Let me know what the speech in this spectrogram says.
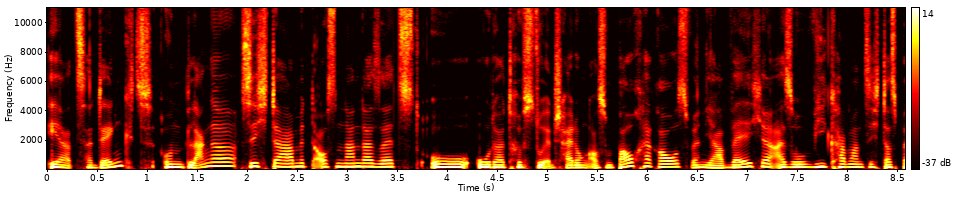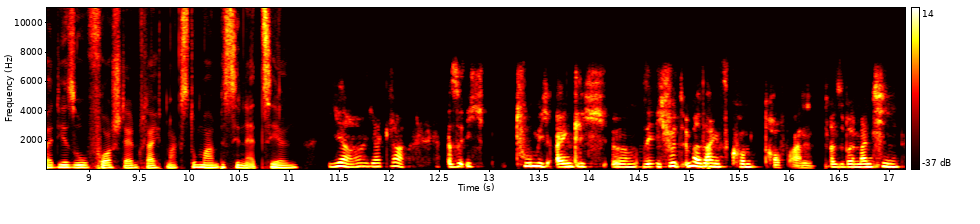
eher zerdenkt und lange sich damit auseinandersetzt oder triffst du Entscheidungen aus dem Bauch heraus? Wenn ja, welche? Also wie kann man sich das bei dir so vorstellen? Vielleicht magst du mal ein bisschen erzählen. Ja, ja klar. Also ich tue mich eigentlich, äh, also ich würde immer sagen, es kommt drauf an. Also bei manchen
